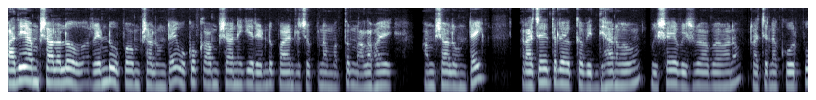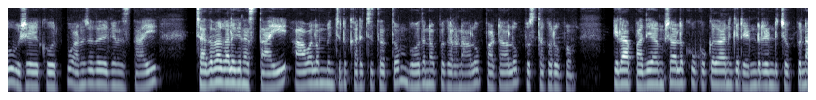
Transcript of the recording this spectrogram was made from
పది అంశాలలో రెండు ఉప అంశాలు ఉంటాయి. ఒక్కొక్క అంశానికి రెండు పాయింట్లు చొప్పున మొత్తం నలభై అంశాలు ఉంటాయి. రచయితల యొక్క విద్యానుభవం విషయ విశ్వాభవనం రచన కూర్పు విషయ కూర్పు అనుసరించిన స్థాయి చదవగలిగిన స్థాయి అవలంబించిన ఖచ్చితత్వం బోధనోపకరణాలు పటాలు పుస్తక రూపం. ఇలా పది అంశాలకు ఒక్కొక్కదానికి రెండు రెండు చొప్పున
